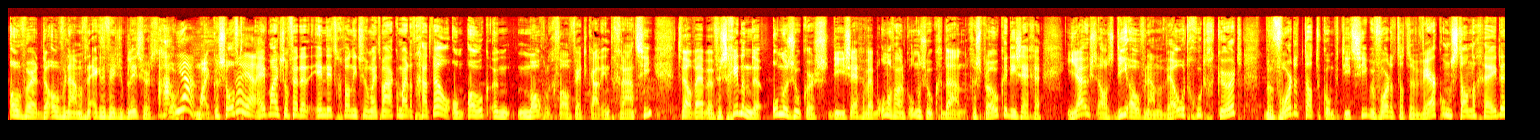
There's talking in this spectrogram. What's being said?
over de overname van Activision Blizzard Ah, door ja. Microsoft. Nou ja. Heeft Microsoft verder in dit geval niet veel mee te maken. Maar dat gaat wel om ook een mogelijk geval verticale integratie. Terwijl we hebben verschillende onderzoekers die zeggen... we hebben onafhankelijk onderzoek gedaan, gesproken. Die zeggen, juist als die overname wel wordt goedgekeurd... bevordert dat de competitie, bevordert dat de werkomstandigheden...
